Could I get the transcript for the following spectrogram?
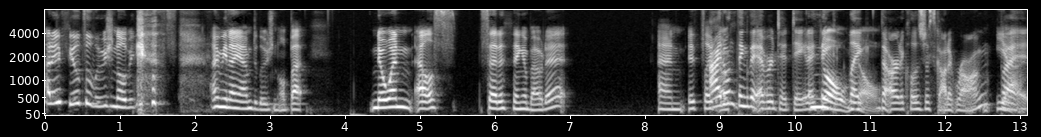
and I feel delusional because I mean I am delusional, but no one else said a thing about it. And it's like I don't think they ever did date. I think No, like no. the articles just got it wrong. Yeah.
